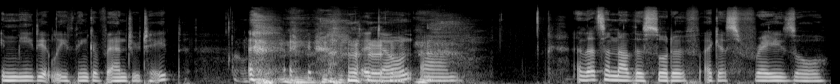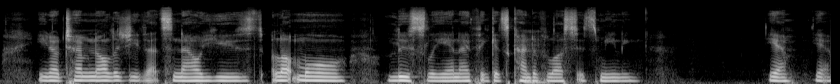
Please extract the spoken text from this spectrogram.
immediately think of Andrew Tate. I don't. Um, and that's another sort of, I guess, phrase or, you know, terminology that's now used a lot more loosely, and I think it's kind of Mhm. lost its meaning. Yeah, yeah.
